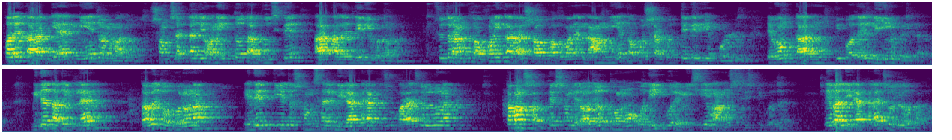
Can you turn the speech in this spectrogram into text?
ফলে তারা জ্ঞান নিয়ে জন্মালো। সংসারটা যে অনিত্য, তা বুঝতে আর তাদের দেরি হলো না। সুতরাং তখনই তারা সব ভগবানের নাম নিয়ে তপস্যা করতে বেরিয়ে পড়ল এবং তার মুক্তি পদে লীন হয়ে গেল। বিধাতা দেখলেন, তবে তো হলো না। এদের দিয়ে তো সংসারে লীলাখেলা কিছু করা চলল না। তখন সত্যের সঙ্গে রজ তম অধিক করে মিশিয়ে মানুষ সৃষ্টি করলেন। এবার লীলা খেলা চলল ভালো।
